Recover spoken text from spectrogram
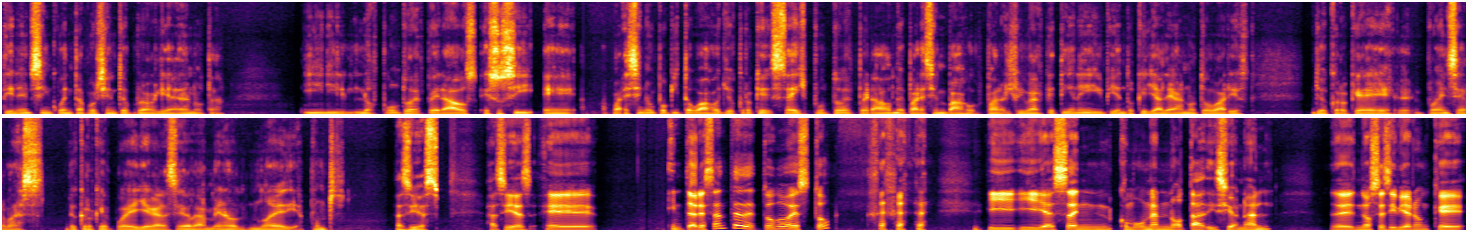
Tiene el 50% de probabilidad de anotar. Y los puntos esperados, eso sí, eh, aparecen un poquito bajos. Yo creo que seis puntos esperados me parecen bajos para el rival que tiene y viendo que ya le anotó varios, yo creo que eh, pueden ser más. Yo creo que puede llegar a ser al menos nueve, diez puntos. Así es, así es. Eh, interesante de todo esto, y, y, es en, como una nota adicional. no sé si vieron que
